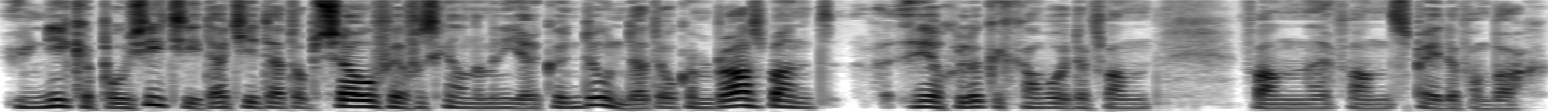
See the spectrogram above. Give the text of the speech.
unieke positie. Dat je dat op zoveel verschillende manieren kunt doen. Dat ook een brassband heel gelukkig kan worden van, van, eh, van spelen van Bach.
